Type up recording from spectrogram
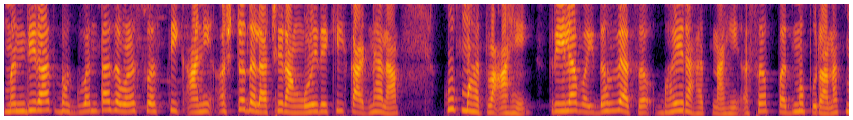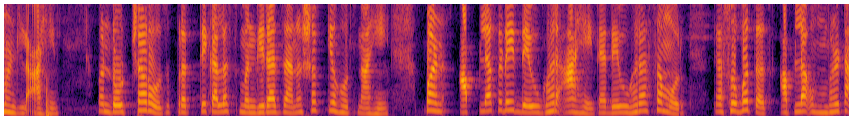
मंदिरात भगवंताजवळ स्वस्तिक आणि अष्टदलाची रांगोळी देखील काढण्याला खूप महत्त्व आहे. स्त्रीला वैधव्याचं भय राहत नाही असं पद्मपुराणात म्हटलं आहे. पण रोजच्या रोज प्रत्येकालाच मंदिरात जाणं शक्य होत नाही. पण आपल्याकडे देवघर आहे त्या देवघरासमोर त्यासोबतच आपला उंबरठा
